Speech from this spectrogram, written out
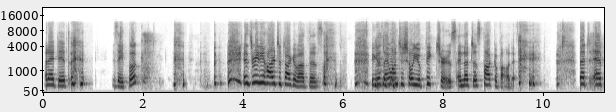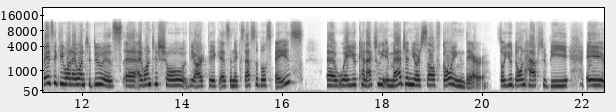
What I did is a book. it's really hard to talk about this because I want to show you pictures and not just talk about it. but uh, basically, what I want to do is uh, I want to show the Arctic as an accessible space uh, where you can actually imagine yourself going there. So you don't have to be a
